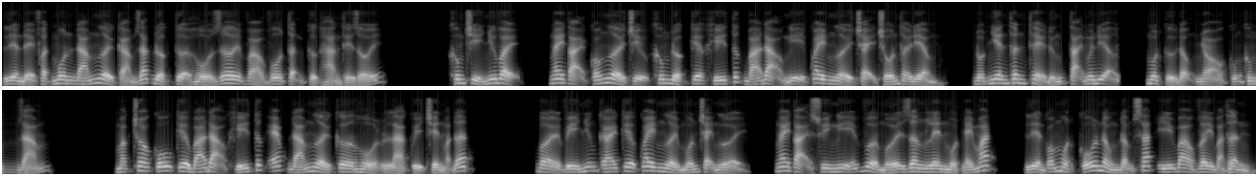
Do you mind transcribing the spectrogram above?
liền để Phật môn đám người cảm giác được tựa hồ rơi vào vô tận cực hàn thế giới. Không chỉ như vậy, ngay tại có người chịu không được kia khí tức bá đạo nghị quay người chạy trốn thời điểm, đột nhiên thân thể đứng tại nguyên địa, một cử động nhỏ cũng không dám. Mặc cho cỗ kia bá đạo khí tức ép đám người cơ hồ là quỳ trên mặt đất. Bởi vì những cái kia quay người muốn chạy người, ngay tại suy nghĩ vừa mới dâng lên một ngáy mắt, liền có một cỗ nồng đậm sát ý bao vây bản thân,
